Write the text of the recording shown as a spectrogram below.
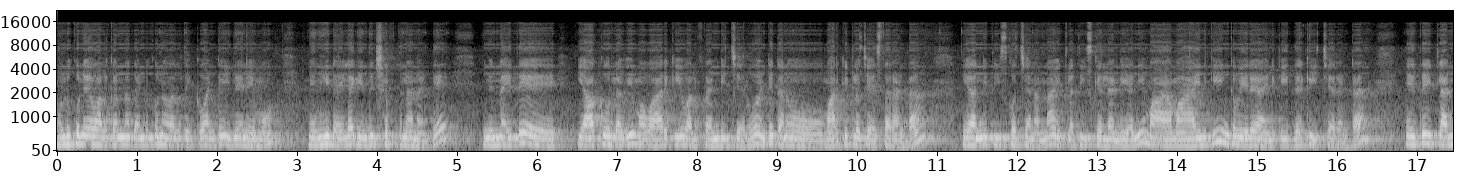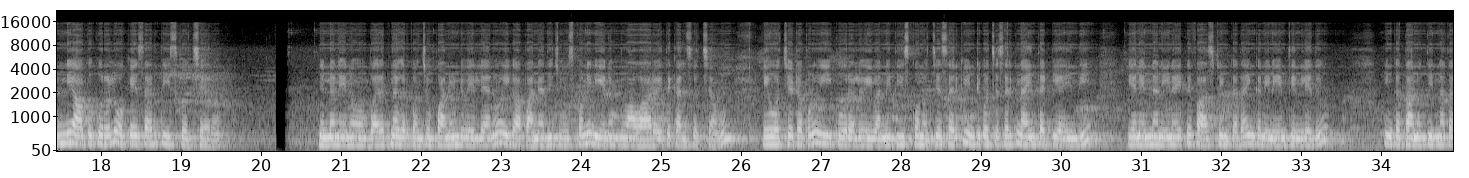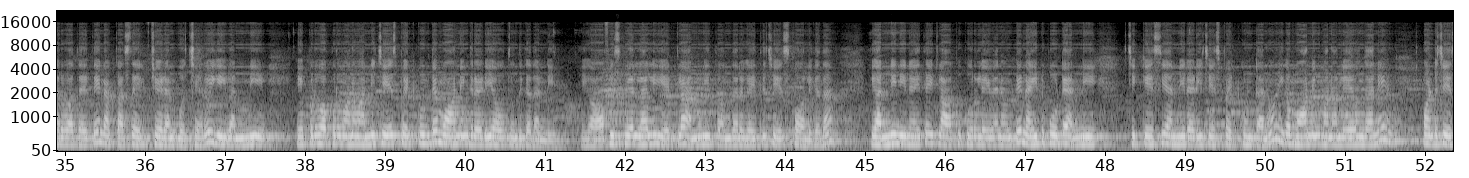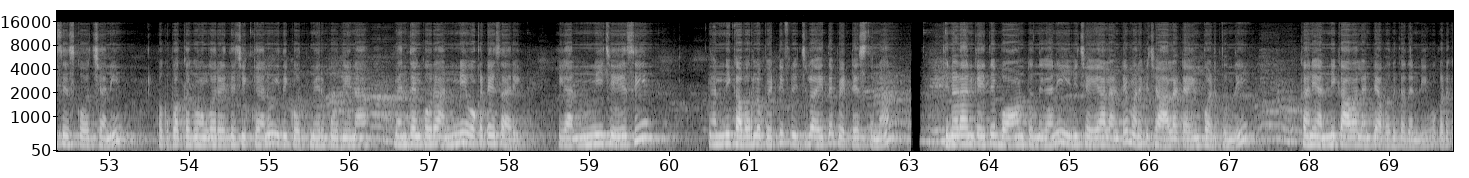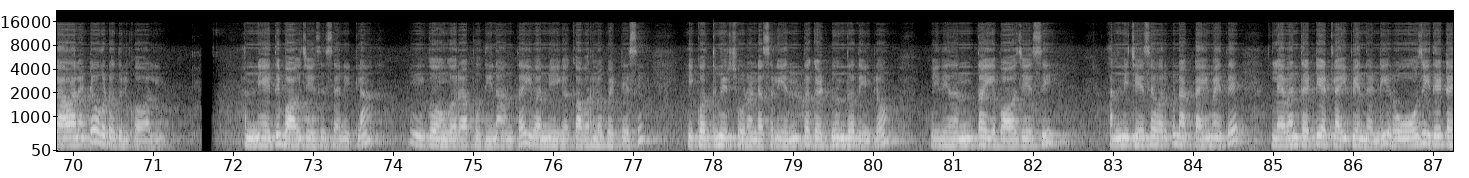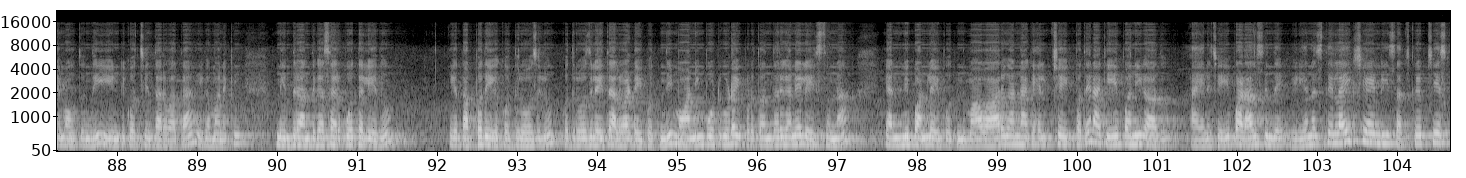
వండుకునే వాళ్ళకన్నా దండుకునే వాళ్ళది ఎక్కువ అంటే ఇదేనేమో. నేను ఈ డైలాగ్ ఎందుకు చెప్తున్నానంటే నిన్నైతే ఈ ఆకుకూరలు అవి మా వారికి వాళ్ళ ఫ్రెండ్ ఇచ్చారు. అంటే తను మార్కెట్లో చేస్తారంట. ఇవన్నీ తీసుకొచ్చానన్న ఇట్లా తీసుకెళ్ళండి అని మా మా ఆయనకి ఇంకా వేరే ఆయనకి ఇద్దరికి ఇచ్చారంట. అయితే ఇట్లా అన్ని ఆకుకూరలు ఒకేసారి తీసుకొచ్చారు. నిన్న నేను భరత్ నగర్ కొంచెం పని ఉండి వెళ్ళాను. ఇక ఆ పని అది చూసుకొని నేను మా వారు అయితే కలిసి వచ్చాము నేను వచ్చేటప్పుడు ఈ కూరలు ఇవన్నీ తీసుకొని వచ్చేసరికి ఇంటికి వచ్చేసరికి నైన్ థర్టీ అయింది. ఇక నిన్న నేనైతే ఫాస్టింగ్ కదా ఇంకా నేనేం తినలేదు. ఇంకా తను తిన్న తర్వాత అయితే నాకు కాస్త హెల్ప్ చేయడానికి వచ్చారు. ఇక ఇవన్నీ ఎప్పుడు అప్పుడు మనం అన్నీ చేసి పెట్టుకుంటే మార్నింగ్ రెడీ అవుతుంది కదండి. ఇక ఆఫీస్కి వెళ్ళాలి ఎట్లా అన్నీ తొందరగా అయితే చేసుకోవాలి కదా. ఇక అన్నీ నేనైతే ఇట్లా ఆకుకూరలు ఏమైనా ఉంటే నైట్ పూటే అన్నీ చిక్కేసి అన్నీ రెడీ చేసి పెట్టుకుంటాను. ఇక మార్నింగ్ మనం లేవగానే వంట చేసేసుకోవచ్చు అని ఒక పక్క గోంగూర అయితే చిక్కాను ఇది కొత్తిమీర పుదీనా మెంతం కూర అన్నీ ఒకటేసారి. ఇక అన్నీ చేసి అన్నీ కవర్లో పెట్టి ఫ్రిడ్జ్లో అయితే పెట్టేస్తున్నా. తినడానికి అయితే బాగుంటుంది కానీ ఇవి చేయాలంటే మనకి చాలా టైం పడుతుంది. కానీ అన్నీ కావాలంటే అవ్వదు కదండి. ఒకటి కావాలంటే ఒకటి వదులుకోవాలి. అన్నీ అయితే బాగు చేసేసాను ఇట్లా. ఈ గోంగూర పుదీనా అంతా ఇవన్నీ ఇక కవర్లో పెట్టేసి ఈ కొత్తిమీర చూడండి అసలు ఎంత గడ్డి ఉందో దీంట్లో. ఇది అంతా ఇక బాగు చేసి అన్నీ చేసే వరకు నాకు టైం అయితే లెవెన్ థర్టీ అట్లా అయిపోయిందండి. రోజు ఇదే టైం అవుతుంది ఇంటికి వచ్చిన తర్వాత. ఇక మనకి నిద్ర అంతగా సరిపోతలేదు. ఇక తప్పదు ఇక కొద్ది రోజులు. కొద్ది రోజులు అయితే అలవాటు అయిపోతుంది. మార్నింగ్ పూట కూడా ఇప్పుడు తొందరగానే లేస్తున్నా. అన్ని పనులు అయిపోతుంది. మా వారు కానీ నాకు హెల్ప్ చేయకపోతే నాకు ఏ పని కాదు. ఆయన చేయి పడాల్సిందే. వీడియో నచ్చితే లైక్ చేయండి సబ్స్క్రైబ్ చేసుకోండి.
